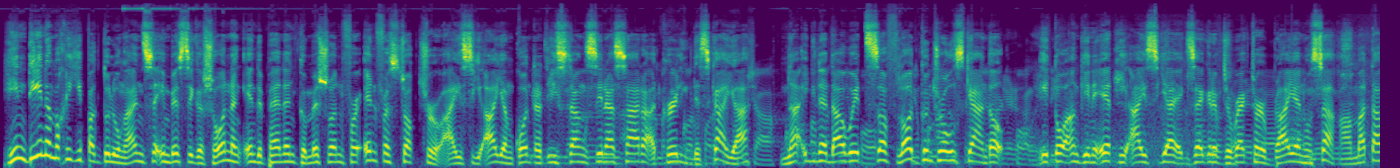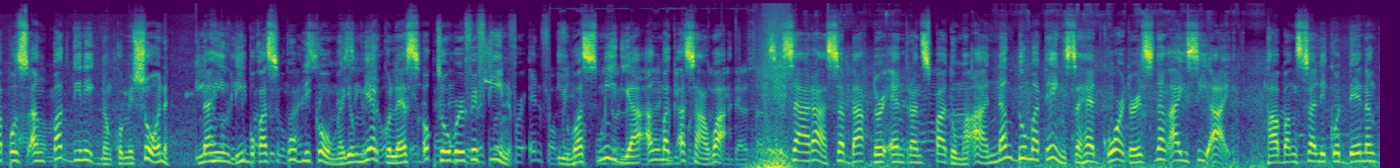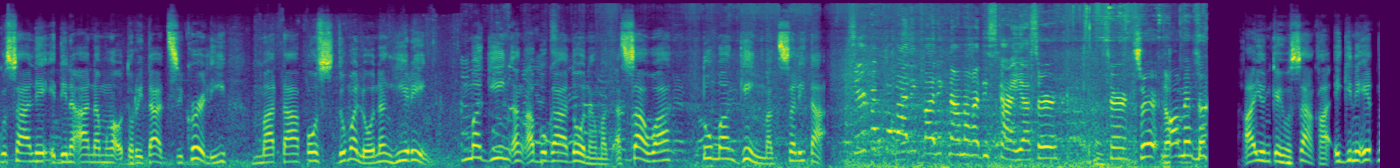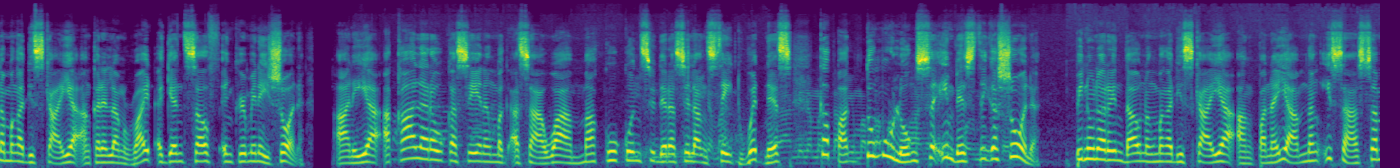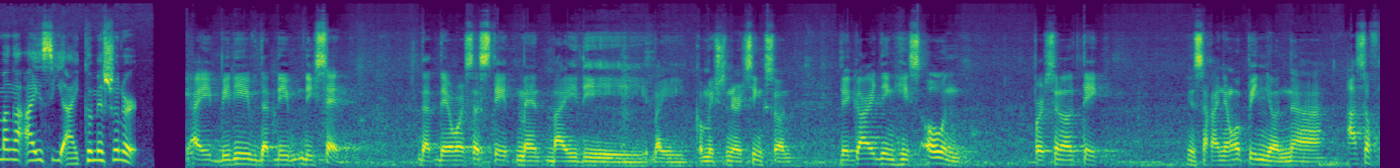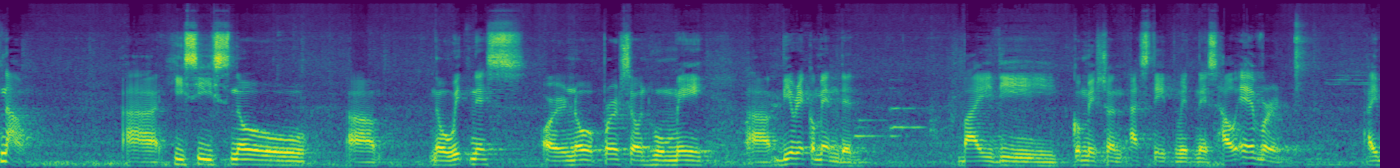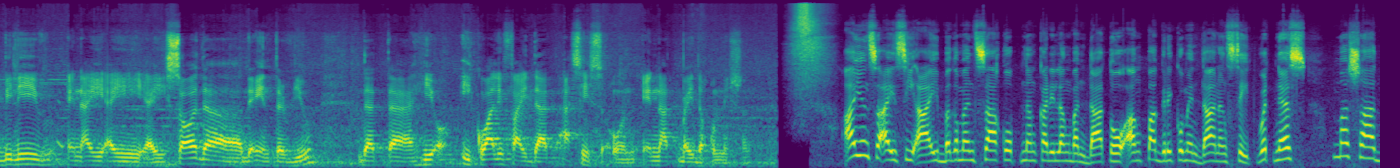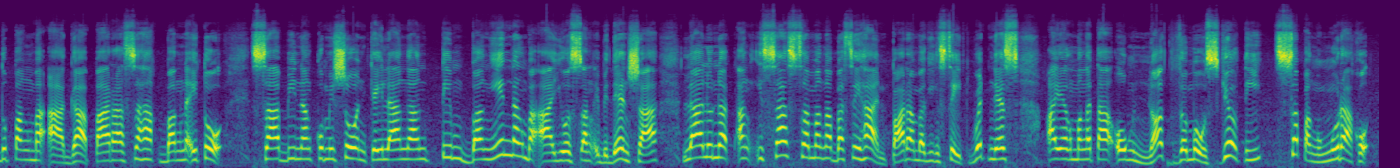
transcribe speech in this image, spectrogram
Hindi na makikipagtulungan sa investigasyon ng Independent Commission for Infrastructure ICI ang kontratistang sina Sara at Curly Descaya na iginadawit sa flood control scandal. Ito ang giniit ni ICI Executive Director Brian Hosaka matapos ang pagdinig ng komisyon na hindi bukas sa publiko ngayong Miyerkules, October 15. Iwas media ang mag-asawa. Si Sara sa backdoor entrance pa dumaan nang dumating sa headquarters ng ICI habang sa likod din ng gusali idinaan ng mga otoridad si Curly matapos dumalo ng hearing. Maging ang abogado ng mag-asawa tumangging magsalita. Sir, ba't pabalik-balik na mga diskaya, sir? Sir, Sir, comment Ayon kay Hosaka, iginiit ng mga diskaya ang kanilang right against self-incrimination. Aniya, akala raw kasi ng mag-asawa makukonsidera silang state witness kapag tumulong sa investigasyon. Pinuna rin daw ng mga diskaya ang panayam ng isa sa mga ICI commissioner. I believe that they, they said that there was a statement by the by Commissioner Singson regarding his own personal take yung sa kanyang opinion na as of now uh, he sees no uh, no witness or no person who may uh, be recommended by the commission as state witness. However, I believe and I, I, I saw the, the interview that uh, he, he qualified that as his own and not by the commission. Ayon sa ICI, bagaman sakop ng kanilang mandato ang pagrekomenda ng state witness, masyado pang maaga para sa hakbang na ito. Sabi ng komisyon, kailangang timbangin ng maayos ang ebidensya, lalo na't ang isa sa mga basehan para maging state witness ay ang mga taong not the most guilty sa pangungurakot.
